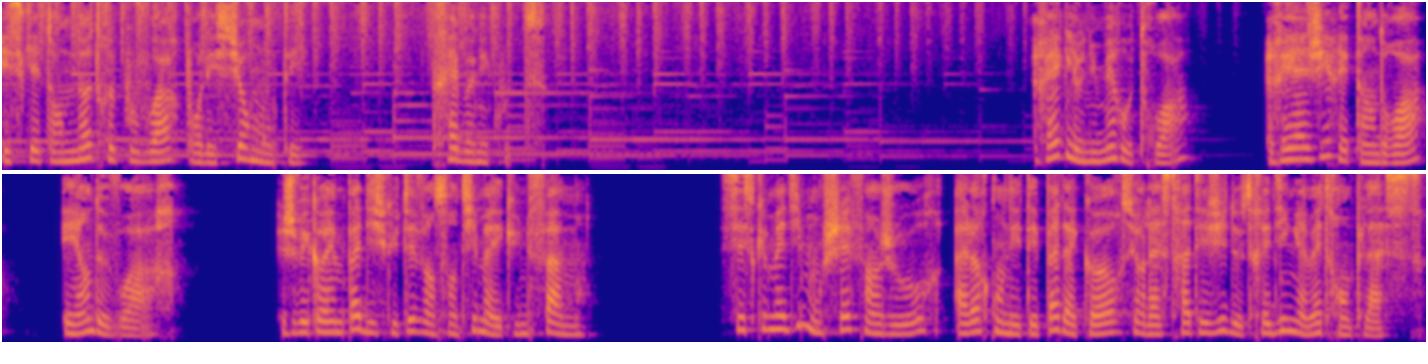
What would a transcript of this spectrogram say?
et ce qui est en notre pouvoir pour les surmonter. Très bonne écoute. Règle numéro 3. Réagir est un droit et un devoir. Je vais quand même pas discuter 20 centimes avec une femme. C'est ce que m'a dit mon chef un jour alors qu'on n'était pas d'accord sur la stratégie de trading à mettre en place.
